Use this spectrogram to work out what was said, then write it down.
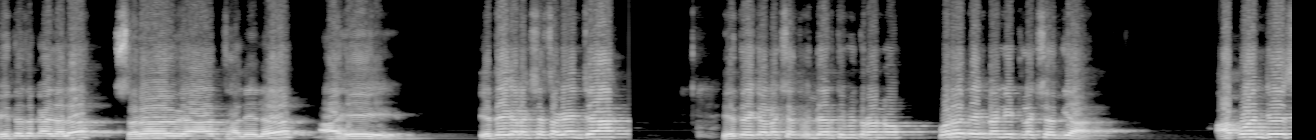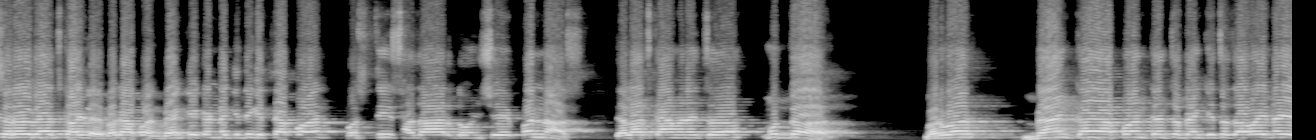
हे त्याचं काय झालं? सरळ व्याज झालेलं आहे. येते का लक्षात सगळ्यांच्या? येते का लक्षात विद्यार्थी मित्रांनो? परत एकदा नीट लक्षात घ्या. आपण जे सरळ व्याज काढलंय बघा आपण बँकेकडनं किती घेतले आपण? पस्तीस हजार दोनशे पन्नास. त्यालाच काय म्हणायचं? मुद्दल. बरोबर? बँक काय आपण त्यांचं बँकेचं जावं नाही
